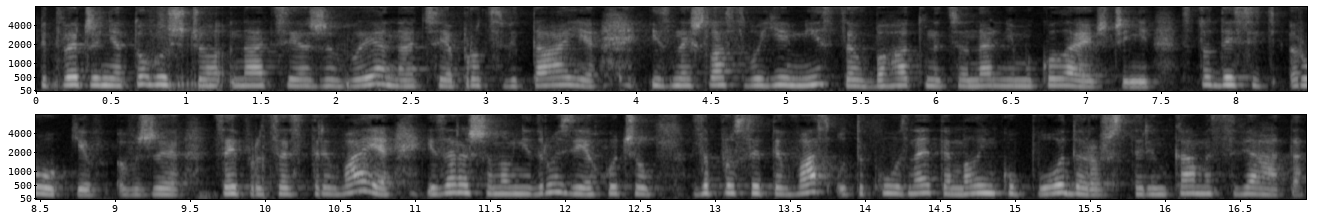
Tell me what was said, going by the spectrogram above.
підтвердження того, що нація живе, нація процвітає і знайшла своє місце в багатонаціональній Миколаївщині. 110 років вже цей процес триває. І зараз, шановні друзі, я хочу запросити вас у таку, знаєте, маленьку подорож сторінками свята,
